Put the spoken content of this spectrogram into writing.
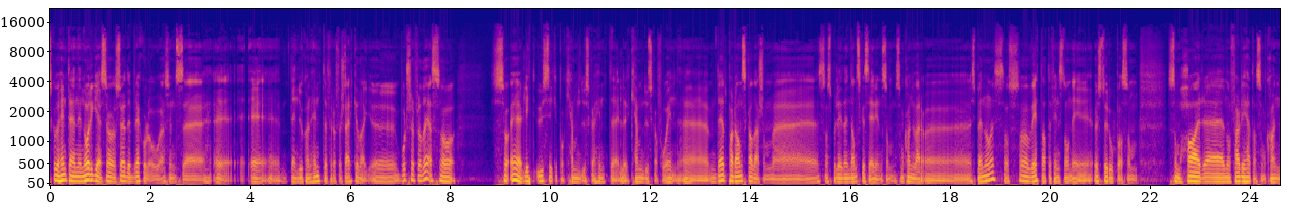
skal du hente en i Norge, så, så er det Brekolo jeg syns er, er den du kan hente for å forsterke deg. Uh, bortsett fra det, så så er jeg litt usikker på hvem du skal hente, eller hvem du skal få inn. Eh, det er et par dansker der som, eh, som spiller i den danske serien, som, som kan være eh, spennende. Og så vet jeg at det finnes noen i Øst-Europa som, som har noen ferdigheter som kan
